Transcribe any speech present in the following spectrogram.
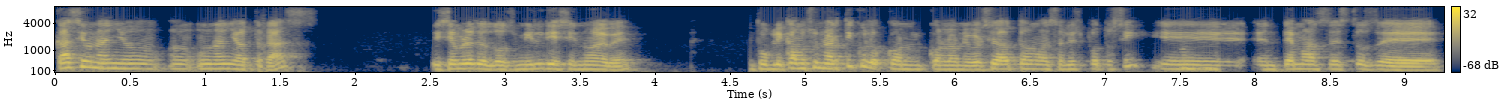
casi un año, un año atrás, diciembre de 2019, publicamos un artículo con, con, la Universidad Autónoma de San Luis Potosí eh, en temas estos de,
